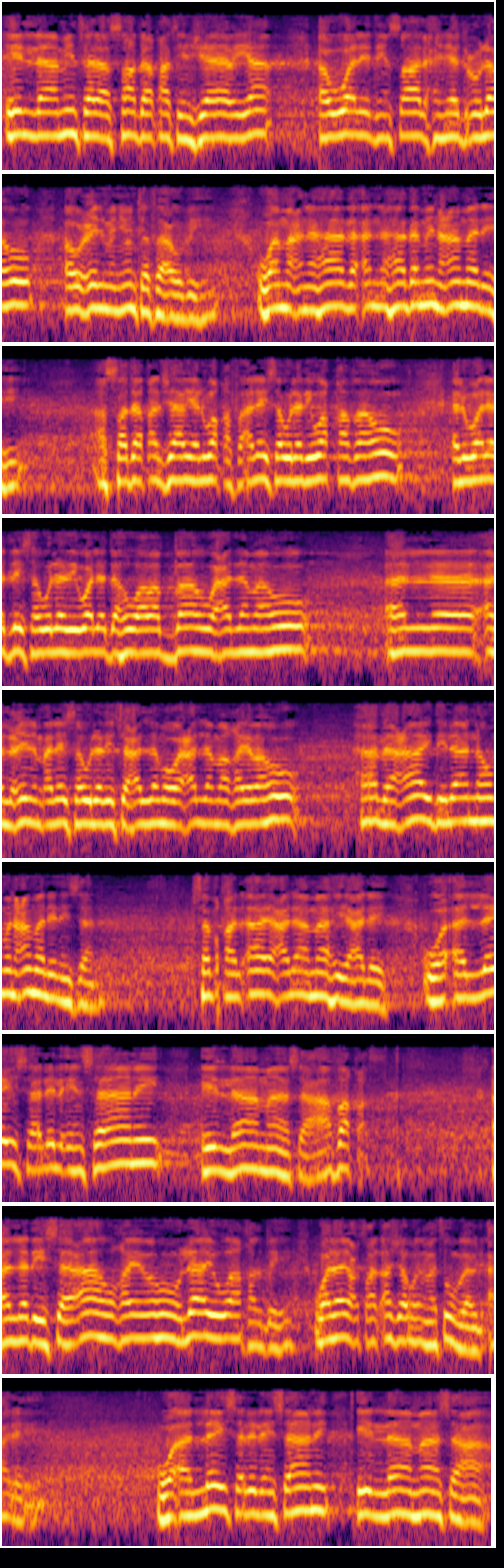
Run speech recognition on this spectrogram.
إلا من ثلاث صدقة جارية أو ولد صالح يدعو له أو علم ينتفع به. ومعنى هذا أن هذا من عمله. الصدقة الجارية الوقف أليس هو الذي وقفه؟ الولد ليس هو الذي ولده ورباه وعلمه. العلم أليس هو الذي تعلم وعلم غيره؟ هذا عائد إلى أنه من عمل الإنسان. تبقى الآية على ما هي عليه. وأن ليس للإنسان إلا ما سعى فقط. الذي سعاه غيره لا يؤاخذ به ولا يعطى الأجر والمثوبة عليه. وأن ليس للإنسان إلا ما سعى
